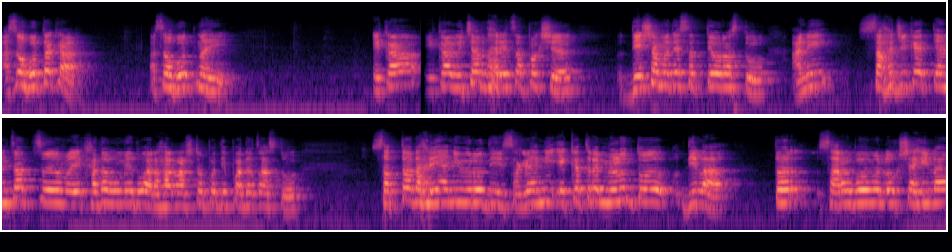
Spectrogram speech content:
असं होतं का? असं होत नाही. एका एका विचारधारेचा पक्ष देशामध्ये सत्तेवर असतो आणि साहजिक आहे त्यांचाच एखादा उमेदवार हा राष्ट्रपती पदाचा असतो. सत्ताधारी आणि विरोधी सगळ्यांनी एकत्र मिळून तो दिला तर सार्वभौम लोकशाहीला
